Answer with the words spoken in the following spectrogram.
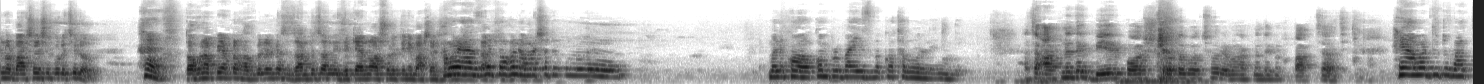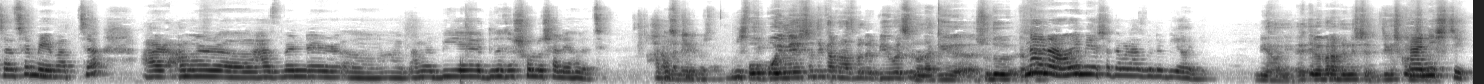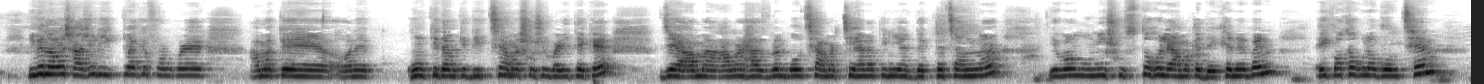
আপনার বাসায় এসে করেছিল হ্যাঁ। তখন আপনি আপনার হাজবেন্ডের কাছে জানতে চাননি যে কেন আসলে তিনি বাসায় আমার হাজবেন্ড তখন আমার সাথে কোনো মানে কম্প্রোমাইজ বা কথা বলেননি। আচ্ছা আপনাদের বিয়ের বয়স কত বছর এবং আপনাদের বাচ্চা আছে হ্যাঁ আমার দুটো বাচ্চা আছে মেয়ে বাচ্চা। আর আমার হাজবেন্ডের আমার বিয়ে দু হাজার ষোলো সালে হয়েছে। ওই মেয়ের সাথে কি আপনার হাজবেন্ডের বিয়ে হয়েছিল নাকি শুধু না না ওই মেয়ের সাথে আমার হাজবেন্ডের বিয়ে হয়নি। বিয়ে হয়নি। এ- এ ব্যাপারে আপনি নিশ্চিত? জিজ্ঞেস হ্যাঁ করেছেন নিশ্চিত। ইভেন আমার শাশুড়ি একটু আগে ফোন করে আমাকে অনেক হুমকি দামকি দিচ্ছে আমার শ্বশুর বাড়ি থেকে যে আমার আমার হাজব্যান্ড বলছে আমার চেহারা তিনি আর দেখতে চান না এবং উনি সুস্থ হলে আমাকে দেখে নেবেন। এই কথাগুলো বলছেন।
